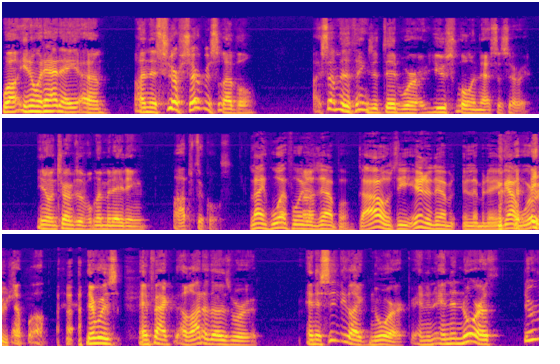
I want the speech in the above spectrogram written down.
Well, you know, it had a um, on the surf surface level. Uh, some of the things it did were useful and necessary. You know, in terms of eliminating obstacles. Like what, for example? 'Cause I don't see any of them eliminated. It got worse. Yeah, well, there was, in fact, a lot of those were in a city like Newark, and in, in the north, there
